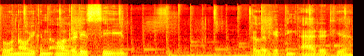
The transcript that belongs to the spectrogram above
so now you can already see color getting added here.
